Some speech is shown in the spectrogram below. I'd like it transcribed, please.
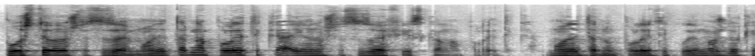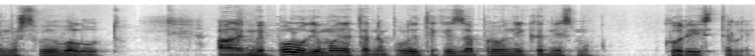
Postoji ono što se zove monetarna politika i ono što se zove fiskalna politika. Monetarnu politiku imaš dok imaš svoju valutu. Ali mi poluge monetarne politike zapravo nikad nismo koristili.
